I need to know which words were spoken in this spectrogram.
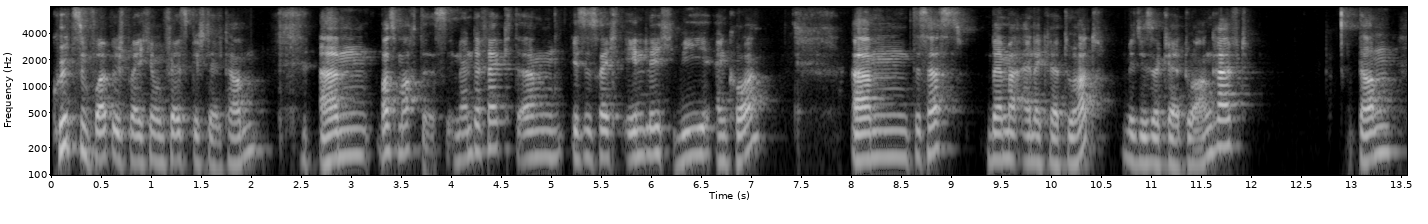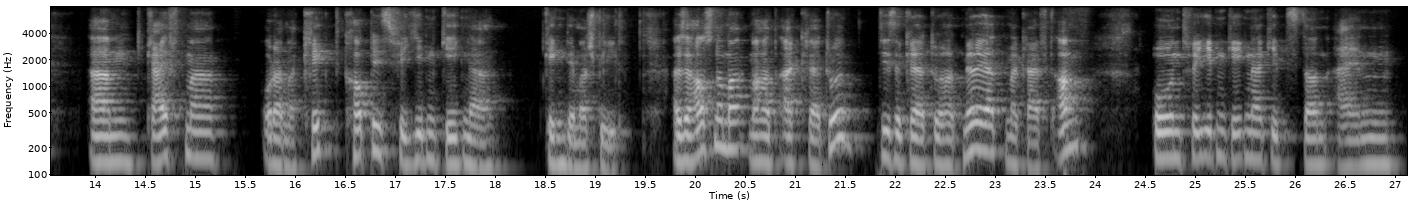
kurzen Vorbesprechung festgestellt haben. Ähm, was macht es? Im Endeffekt ähm, ist es recht ähnlich wie ein Core. Ähm, das heißt, wenn man eine Kreatur hat, mit dieser Kreatur angreift, dann ähm, greift man oder man kriegt Copies für jeden Gegner gegen den man spielt. Also Hausnummer, man hat eine Kreatur, diese Kreatur hat Myriad, man greift an und für jeden Gegner gibt es dann ein,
